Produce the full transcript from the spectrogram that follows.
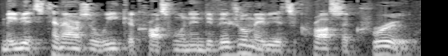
maybe it's ten hours a week across one individual, maybe it's across a crew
